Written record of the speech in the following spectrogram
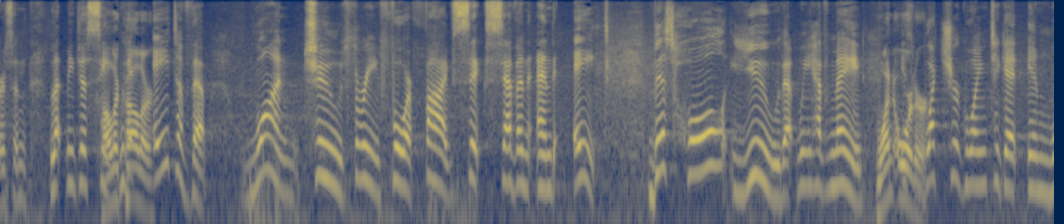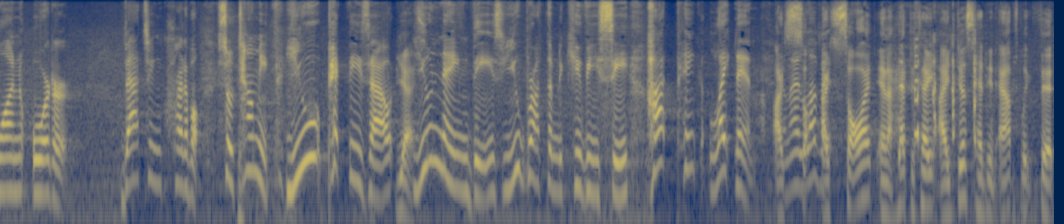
flowers. And let me just see. Color, color. Eight of them. One, two, three, four, five, six, seven, and eight. This whole U that we have made One is order. what you're going to get in one order. That's incredible. So tell me, you picked these out. Yes. You named these. You brought them to QVC. Hot pink lightning. I and I saw, love it. I saw it, and I have to tell you, I just had an absolute fit.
